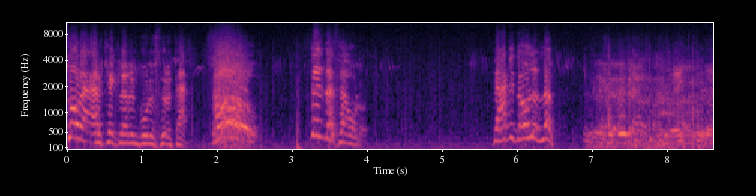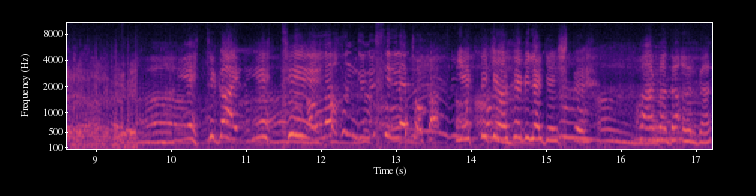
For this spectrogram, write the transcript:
...sonra erkeklerin borusu öter. Sağ ol! Siz de sağ olun. De hadi de olun lan! Yetti gayrı, yetti! Allah'ın günü sille tokat. Yetti ki öte bile geçti. Tarlada ırgat,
